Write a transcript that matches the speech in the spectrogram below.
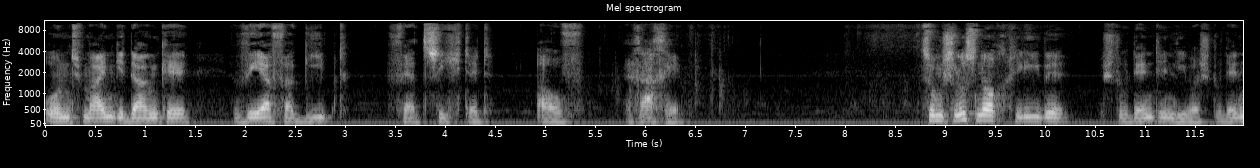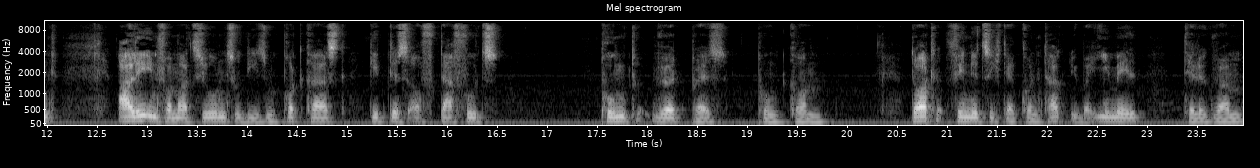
Und mein Gedanke, wer vergibt, verzichtet auf Rache. Zum Schluss noch, liebe Studentin, lieber Student, alle Informationen zu diesem Podcast gibt es auf dafuts.wordpress.com. Dort findet sich der Kontakt über E-Mail, Telegram,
